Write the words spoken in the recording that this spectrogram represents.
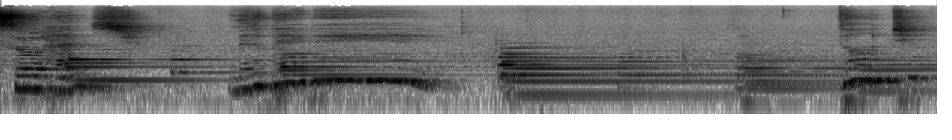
So hush, little baby. Don't you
